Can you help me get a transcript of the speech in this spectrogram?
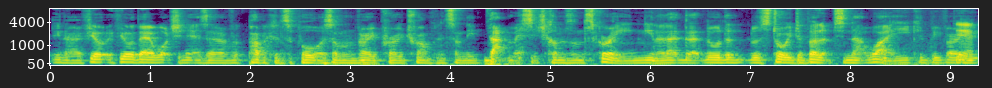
you know, if you're if you're there watching it as a Republican supporter, someone very pro-Trump, and suddenly that message comes on screen, you know, that, that or the, the story develops in that way, you could be very Yeah.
